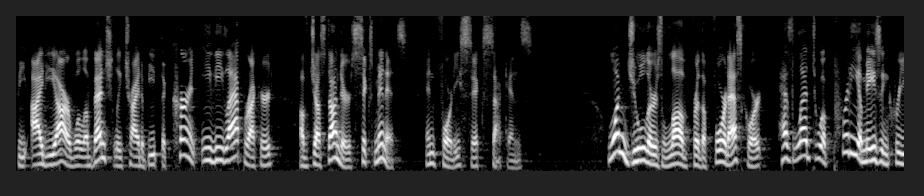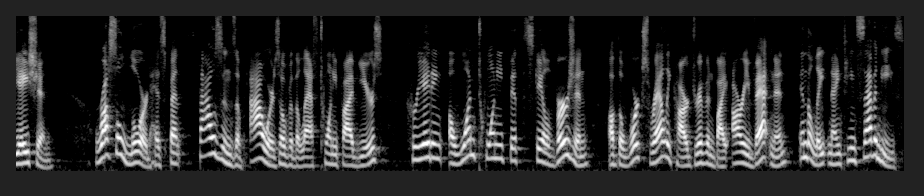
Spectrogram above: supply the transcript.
The IDR will eventually try to beat the current EV lap record of just under 6 minutes and 46 seconds. One jeweler's love for the Ford Escort has led to a pretty amazing creation. Russell Lord has spent thousands of hours over the last 25 years creating a 125th scale version of the Works rally car driven by Ari Vatanen in the late 1970s.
